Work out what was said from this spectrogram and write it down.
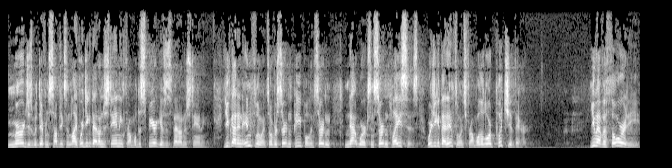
merges with different subjects in life. Where'd you get that understanding from? Well, the Spirit gives us that understanding. You've got an influence over certain people in certain networks in certain places. Where'd you get that influence from? Well, the Lord put you there. You have authority.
